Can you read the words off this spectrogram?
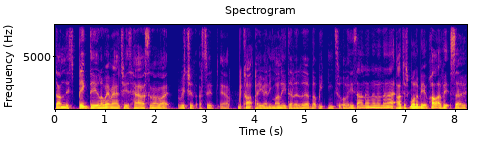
done this big deal. I went round to his house and I'm like, Richard, I said, yeah, we can't pay you any money, da da da, but we can sort of. He's like, no, no, no, no, no. I just want to be a part of it. So you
